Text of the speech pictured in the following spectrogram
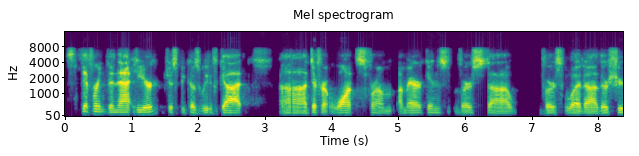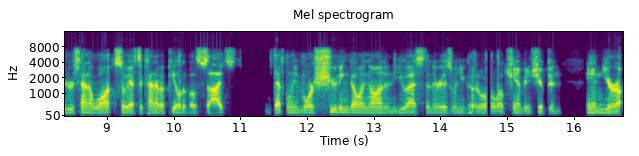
it's different than that here, just because we've got uh, different wants from Americans versus uh, versus what uh, their shooters kind of want. So we have to kind of appeal to both sides. Definitely more shooting going on in the U.S. than there is when you go to a world championship in in Europe,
